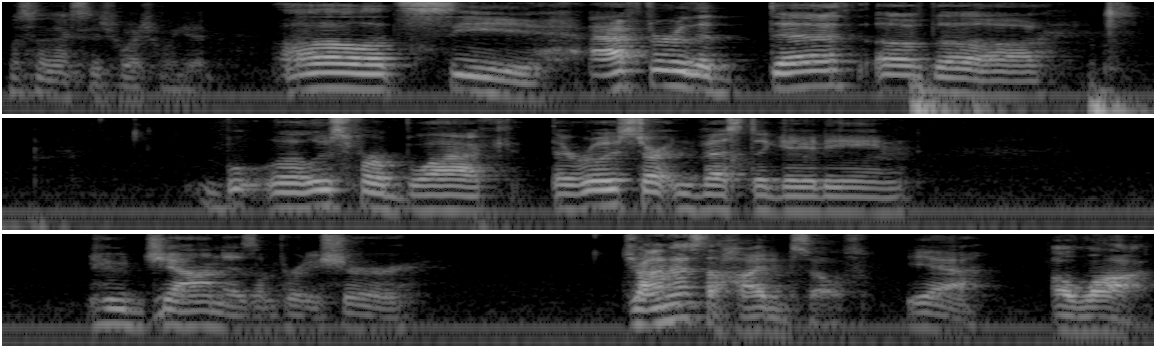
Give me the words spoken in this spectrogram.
What's the next situation we get? Oh, let's see. After the death of the uh, Lucifer Black, they really start investigating who John is. I'm pretty sure. John has to hide himself Yeah. a lot.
